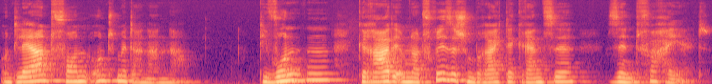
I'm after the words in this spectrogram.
und lernt von und miteinander. Die Wunden, gerade im nordfriesischen Bereich der Grenze, sind verheilt.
